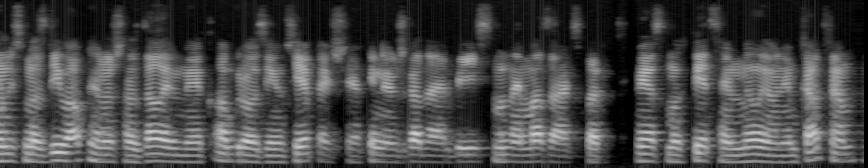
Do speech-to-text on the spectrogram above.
un vismaz divu apvienošanās dalībnieku apgrozījums iepriekšējā finanšu gadā ir bijis nu, ne mazāks par 1,5 miljoniem katram,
